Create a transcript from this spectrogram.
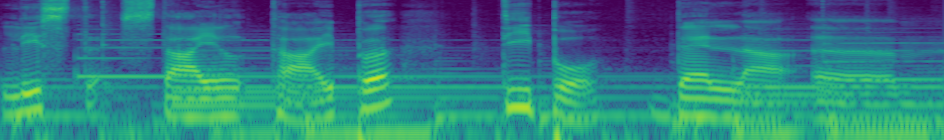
list style type tipo della ehm,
